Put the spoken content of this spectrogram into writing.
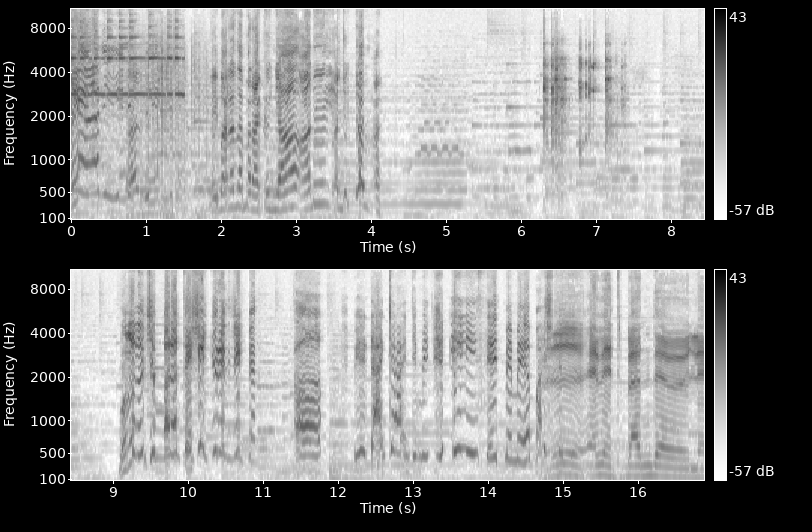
E hadi yiyelim. Hey bana da bırakın ya hadi acıktım. Bunun için bana teşekkür edecekler. Aa, birden kendimi iyi hissetmemeye başladım. Ee, evet ben de öyle.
